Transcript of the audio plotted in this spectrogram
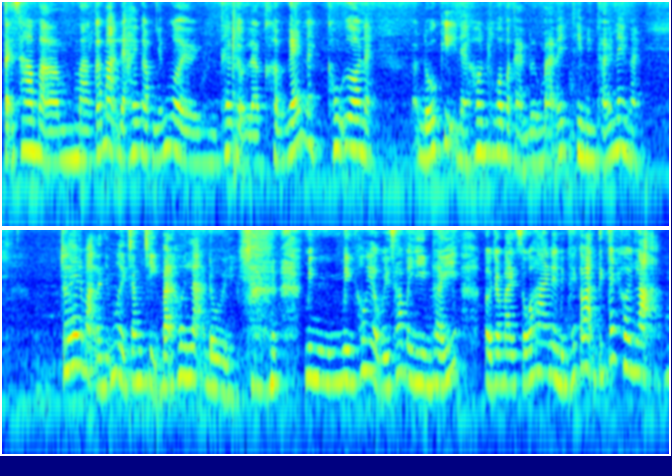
tại sao mà mà các bạn lại hay gặp những người theo kiểu là khờ ghét này không ưa này? Đố kỵ này hơn thua và cản đường bạn ấy, thì mình thấy này này. Trước hết bạn là những người chăm chỉ, bạn hơi lạ đời. Mình mình không hiểu vì sao mà nhìn thấy ở trong bài số 2 này mình thấy các bạn tính cách hơi lạ ừ,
